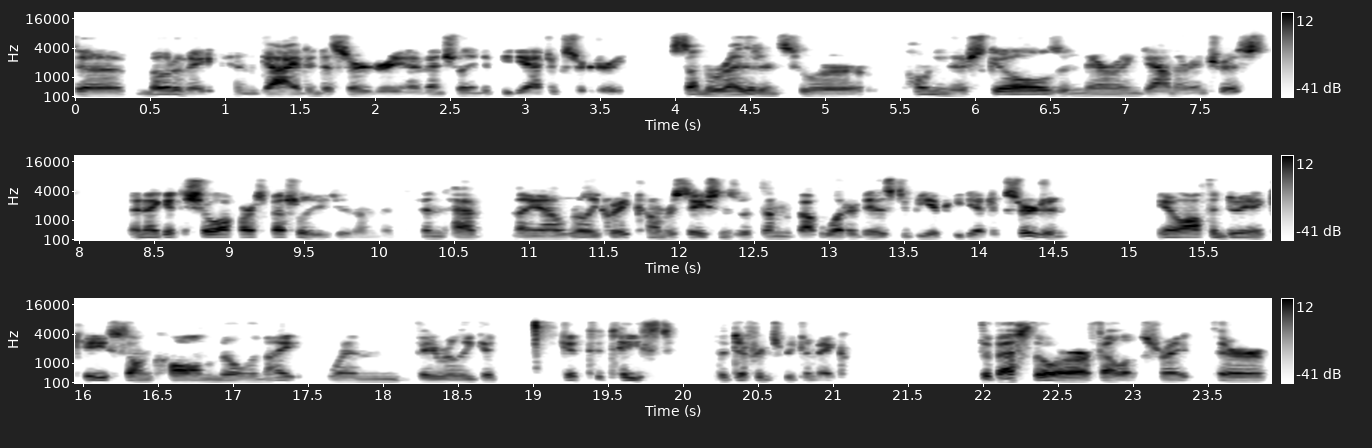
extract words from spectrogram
to motivate and guide into surgery and eventually into pediatric surgery. Some are residents who are honing their skills and narrowing down their interests. And I get to show off our specialty to them and, and have you know, really great conversations with them about what it is to be a pediatric surgeon. You know, often doing a case on call in the middle of the night when they really get get to taste the difference we can make. The best though are our fellows, right? They're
